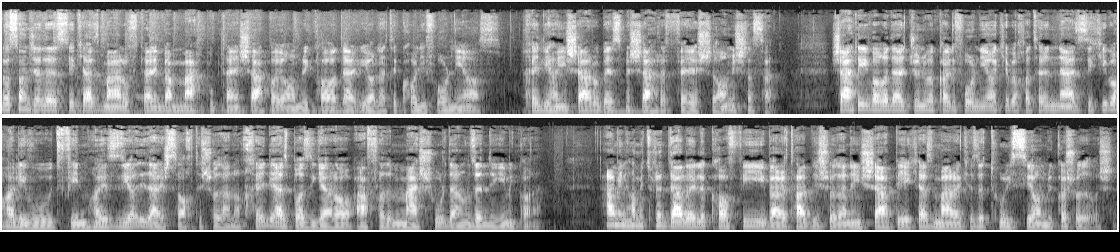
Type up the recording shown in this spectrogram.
لس آنجلس یکی از معروفترین و محبوبترین شهرهای آمریکا در ایالت کالیفرنیا است. خیلی ها این شهر رو به اسم شهر فرشته ها می‌شناسن. شهری واقع در جنوب کالیفرنیا که به خاطر نزدیکی به هالیوود فیلم های زیادی درش ساخته شدن و خیلی از بازیگرها و افراد مشهور در اون زندگی می‌کنن. همین ها می‌تونه دلایل کافی برای تبدیل شدن این شهر به یکی از مراکز توریستی آمریکا شده باشه.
